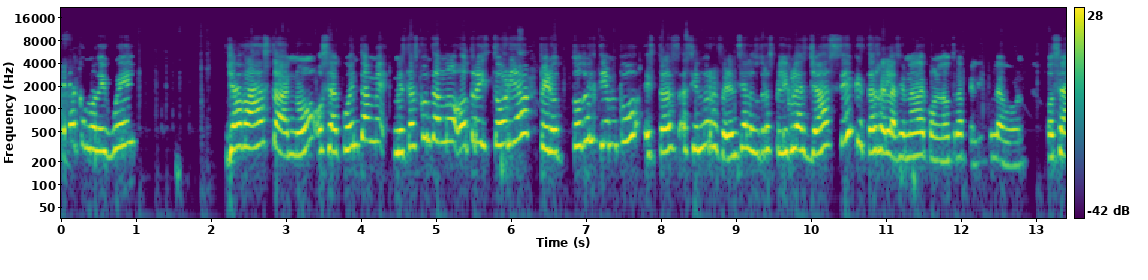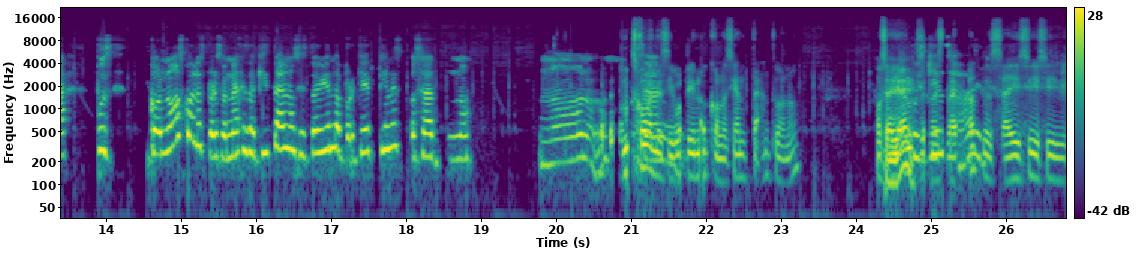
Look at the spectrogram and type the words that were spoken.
Era como de, güey, ya basta, ¿no? O sea, cuéntame, me estás contando otra historia, pero todo el tiempo estás haciendo referencia a las otras películas. Ya sé que estás relacionada con la otra película, weón. O sea, pues conozco a los personajes, aquí están, los estoy viendo. ¿Por qué tienes, o sea, no? No, no, no. Los más O sea, jóvenes igual y no conocían tanto, ¿no? O sea, Eh, ya los Pues, quién sabe. pues ahí sí, sí,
